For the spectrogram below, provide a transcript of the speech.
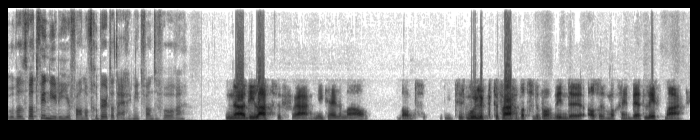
wat, wat vinden jullie hiervan? Of gebeurt dat eigenlijk niet van tevoren? Nou, die laatste vraag niet helemaal. Want het is moeilijk te vragen wat ze ervan vinden als er nog geen wet ligt. Maar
